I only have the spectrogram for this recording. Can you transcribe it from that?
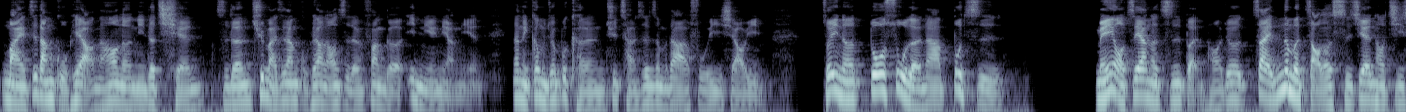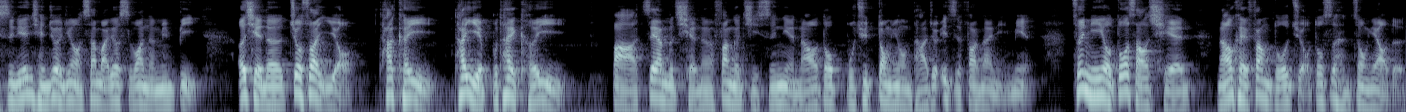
买这档股票，然后呢，你的钱只能去买这张股票，然后只能放个一年两年。那你根本就不可能去产生这么大的复利效应，所以呢，多数人呢不止没有这样的资本哈，就在那么早的时间哈，几十年前就已经有三百六十万人民币，而且呢，就算有，他可以，他也不太可以把这样的钱呢放个几十年，然后都不去动用它，就一直放在里面。所以你有多少钱，然后可以放多久，都是很重要的。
